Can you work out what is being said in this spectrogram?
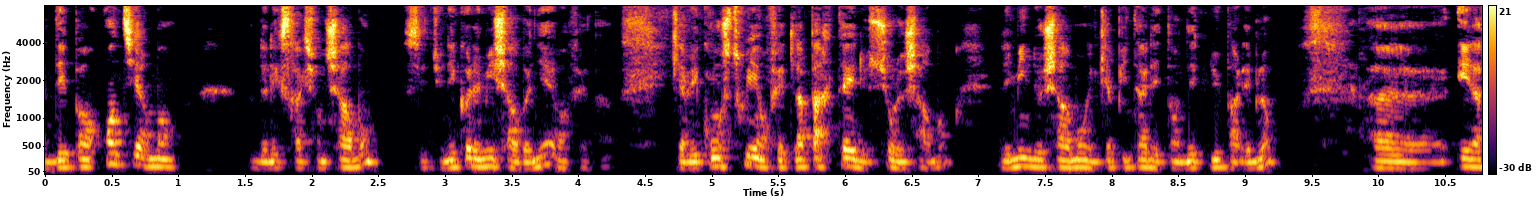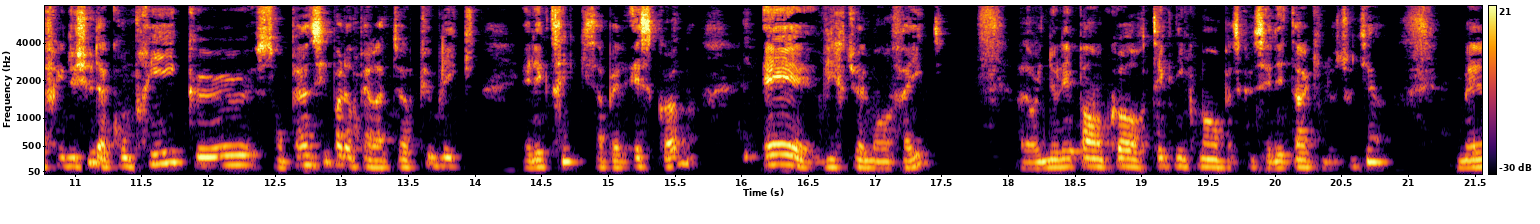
dépend entièrement de l'extraction de charbon. C'est une économie charbonnière en fait, hein, qui avait construit en fait l'apartheid sur le charbon, les mines de charbon et le capital étant détenues par les blancs. Euh, et l'Afrique du Sud a compris que son principal opérateur public électrique, qui s'appelle Escom, est virtuellement en faillite. Alors il ne l'est pas encore techniquement parce que c'est l'État qui le soutient, mais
